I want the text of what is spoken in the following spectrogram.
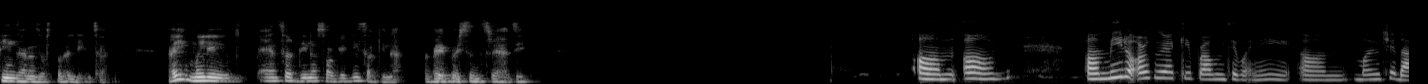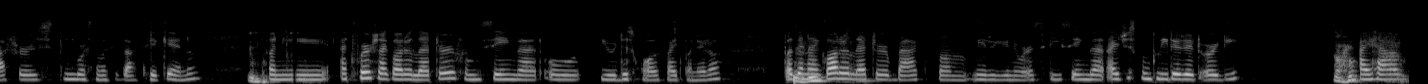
तिनजना जस्तोलाई लिन्छ। है मैले एन्सर दिन सकेँ कि सकिनँ? तपाईँको क्वेसन श्रेयाजी। मेरो अर्को एउटा के प्रब्लम थियो भने मैले चाहिँ ब्याचलर्स तिन वर्षमा सिधा थिएँ कि होइन? Mhm. Ani at first I got a letter from saying that oh you're disqualified panera. But then I mm-hmm. got a letter back from Meru University saying that I just completed it early. Uh-huh. I have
